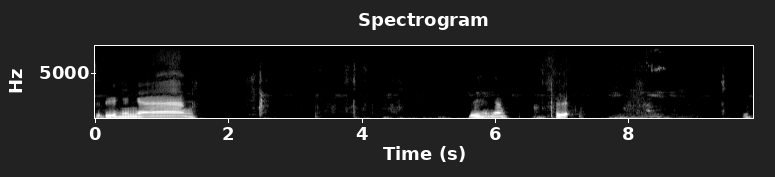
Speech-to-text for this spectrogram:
สะ ดือแหงยังดือแหงยังเออ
